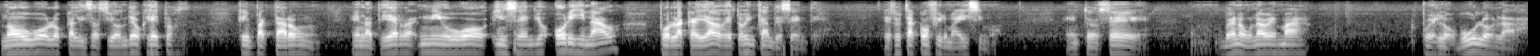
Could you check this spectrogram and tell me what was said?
no hubo localización de objetos que impactaron en la tierra, ni hubo incendios originados por la caída de objetos incandescentes. Eso está confirmadísimo. Entonces, bueno, una vez más, pues los bulos, la,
